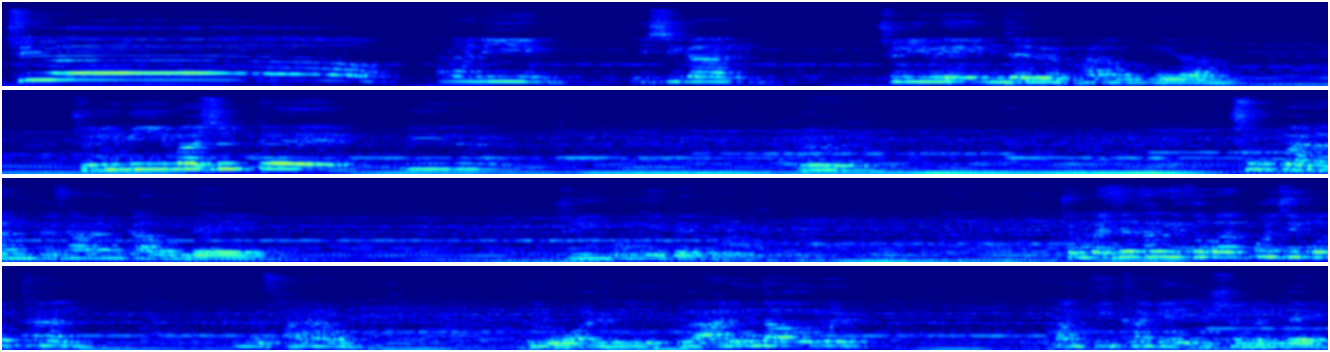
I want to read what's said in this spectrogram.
주여! 하나님 이 시간 주님의 임재를 바라봅니다 주님이 임하실 때 우리를 그 충만한 그 사랑 가운데 주인공이 되도록 정말 세상에서 맛보지 못한 그 사랑, 그 원리, 그 아름다움을 만끽하게 해주셨는데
